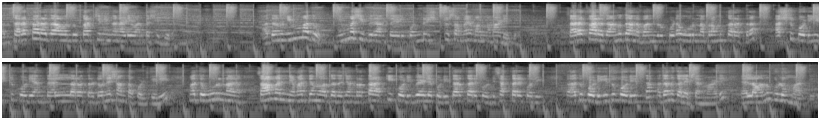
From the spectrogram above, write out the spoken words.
ಅದು ಸರಕಾರದ ಒಂದು ಖರ್ಚಿನಿಂದ ನಡೆಯುವಂತ ಶಿಬಿರ. ಅದನ್ನು ನಿಮ್ಮದು ನಿಮ್ಮ ಶಿಬಿರ ಅಂತ ಹೇಳಿಕೊಂಡು ಇಷ್ಟು ಸಮಯ ಮಂಗ ಮಾಡಿದ್ರು. ಸರಕಾರದ ಅನುದಾನ ಬಂದರೂ ಕೂಡ ಊರಿನ ಪ್ರಮುಖರ ಹತ್ರ ಅಷ್ಟು ಕೊಡಿ, ಇಷ್ಟು ಕೊಡಿ ಅಂತ ಎಲ್ಲರ ಹತ್ರ ಡೊನೇಷನ್ ತಗೊಳ್ತೀರಿ. ಮತ್ತೆ ಊರಿನ ಸಾಮಾನ್ಯ ಮಧ್ಯಮ ವರ್ಗದ ಜನರ ಹತ್ರ ಅಕ್ಕಿ ಕೊಡಿ, ಬೇಳೆ ಕೊಡಿ, ತರಕಾರಿ ಕೊಡಿ, ಸಕ್ಕರೆ ಕೊಡಿ, ಅದು ಕೊಡಿ, ಇದು ಕೊಡಿ ಅಂತ ಅದನ್ನು ಕಲೆಕ್ಷನ್ ಮಾಡಿ ಎಲ್ಲವನ್ನು ಗುಳುಮ್ ಮಾಡ್ತೀರಿ.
